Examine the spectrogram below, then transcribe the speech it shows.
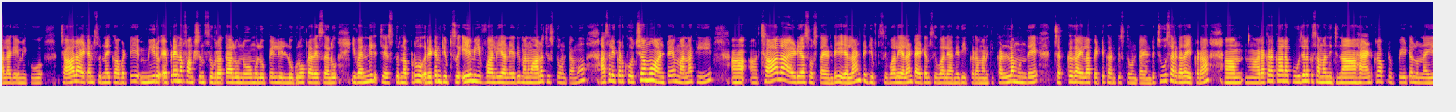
అలాగే మీకు చాలా ఐటమ్స్ ఉన్నాయి కాబట్టి మీరు ఎప్పుడైనా ఫంక్షన్స్ వ్రతాలు నోములు పెళ్ళిళ్ళు గృహప్రవేశాలు ఇవన్నీ చేస్తున్నప్పుడు రిటర్న్ గిఫ్ట్స్ ఏమి ఇవ్వాలి అనేది మనం ఆలోచిస్తూ ఉంటాము. అసలు ఇక్కడికి వచ్చాము అంటే మనకి చాలా ఐడియాస్ వస్తాయండి. ఎలాంటి గిఫ్ట్స్ ఇవ్వాలి ఎలాంటి ఐటమ్స్ ఇవ్వాలి అనేది ఇక్కడ మనకి కళ్ళ ముందే చక్కగా ఇలా పెట్టి కనిపిస్తూ ఉంటాయండి. చూసారు కదా ఇక్కడ రకరకాల పూజలకు సంబంధించిన హ్యాండ్ క్రాఫ్ట్ పీటలు ఉన్నాయి.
